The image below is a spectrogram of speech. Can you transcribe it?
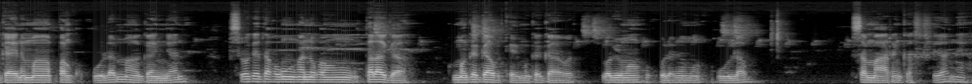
kagaya ng mga pangkukulan, mga ganyan. Mas maganda kung ano kang talaga, kung manggagawat kayo, manggagawat. Huwag yung mga kukulam ng mga kukulam. Sama rin kasi yan eh.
